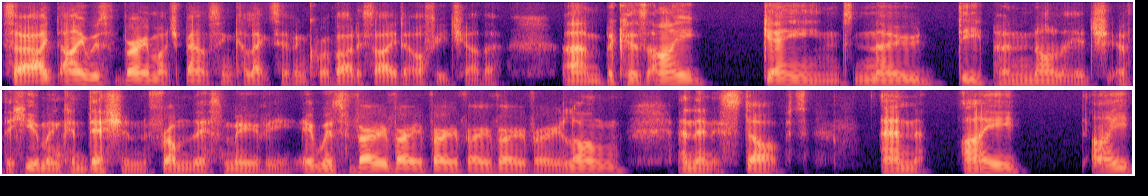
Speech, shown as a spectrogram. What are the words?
So I, I was very much bouncing collective and Quo Vadis Aida off each other um, because I gained no deeper knowledge of the human condition from this movie. It was very, very, very, very, very, very long, and then it stopped. And I, I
